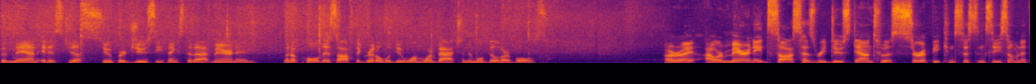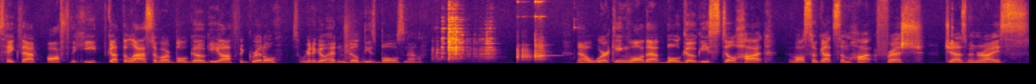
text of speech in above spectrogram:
But man, it is just super juicy thanks to that marinade. I'm gonna pull this off the griddle. We'll do one more batch, and then we'll build our bowls. All right, our marinade sauce has reduced down to a syrupy consistency, so I'm gonna take that off the heat. We've got the last of our bulgogi off the griddle, so we're gonna go ahead and build these bowls now. Now, working while that bulgogi's still hot, I've also got some hot, fresh jasmine rice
